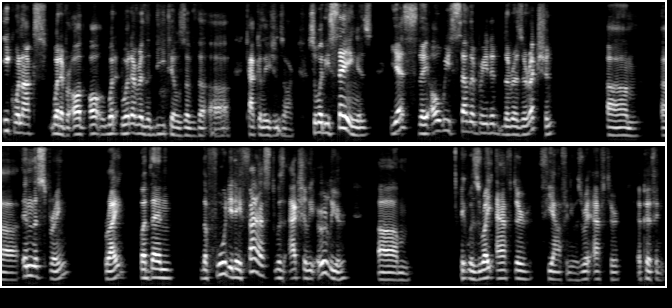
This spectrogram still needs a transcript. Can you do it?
equinox whatever all, all whatever the details of the uh, calculations are so what he's saying is yes they always celebrated the resurrection um, uh, in the spring, right? But then the 40 day fast was actually earlier. Um, it was right after Theophany, it was right after Epiphany.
